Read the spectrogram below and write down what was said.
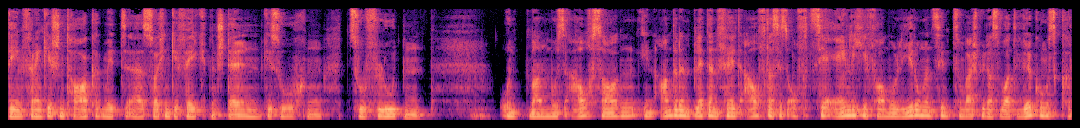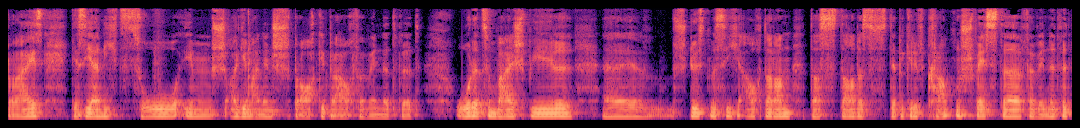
den Fränkischen Tag mit äh, solchen gefakten Stellengesuchen zu fluten. Und man muss auch sagen, in anderen Blättern fällt auf, dass es oft sehr ähnliche Formulierungen sind, zum Beispiel das Wort Wirkungskreis, das ja nicht so im allgemeinen Sprachgebrauch verwendet wird. Oder zum Beispiel äh, stößt man sich auch daran, dass da das, der Begriff Krankenschwester verwendet wird.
